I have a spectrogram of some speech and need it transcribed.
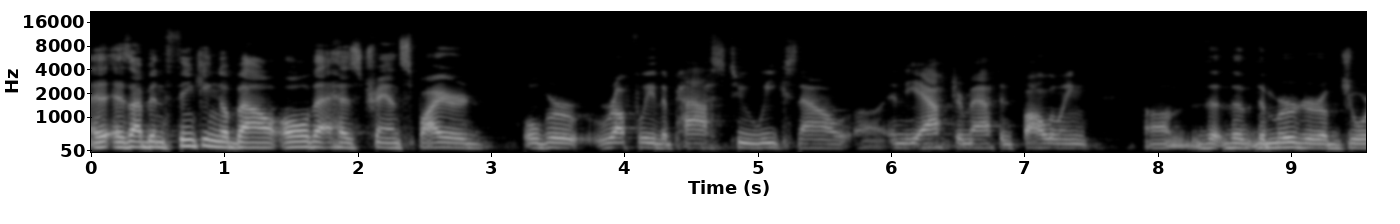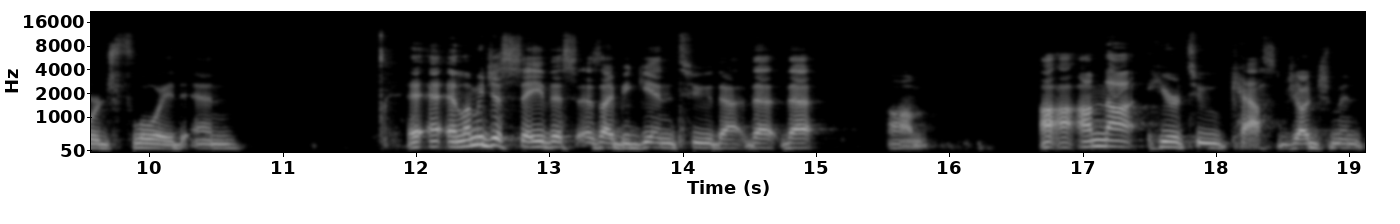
as I've been thinking about all that has transpired over roughly the past two weeks now uh, in the aftermath and following um, the, the, the, murder of George Floyd. And, and, let me just say this as I begin to that, that, that um, I, I'm not here to cast judgment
